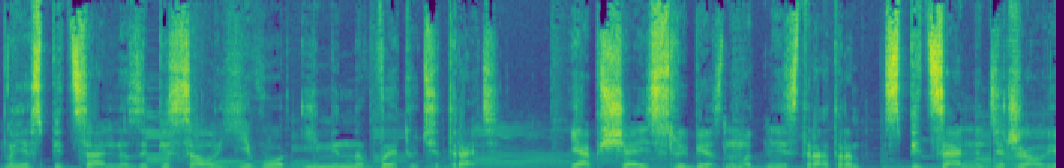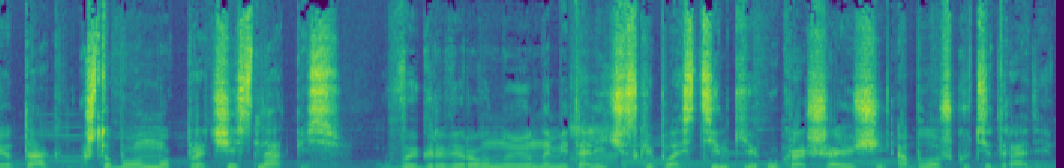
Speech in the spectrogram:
но я специально записал его именно в эту тетрадь. И, общаясь с любезным администратором, специально держал ее так, чтобы он мог прочесть надпись выгравированную на металлической пластинке, украшающей обложку тетради.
